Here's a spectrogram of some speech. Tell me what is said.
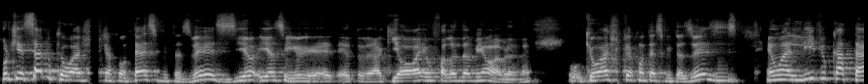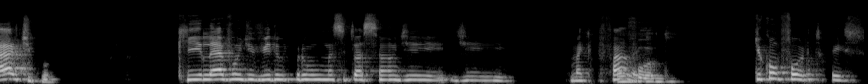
Porque sabe o que eu acho que acontece muitas vezes? E, eu, e assim, eu, eu, aqui ó, eu falando da minha obra, né? O que eu acho que acontece muitas vezes é um alívio catártico que leva o indivíduo para uma situação de, de. Como é que fala? Conforto de conforto, isso.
